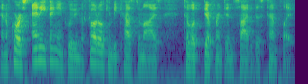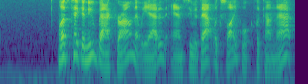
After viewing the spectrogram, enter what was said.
And of course anything including the photo can be customized to look different inside of this template. Let's take a new background that we added and see what that looks like. We'll click on that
